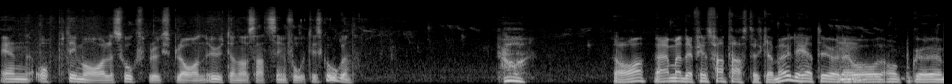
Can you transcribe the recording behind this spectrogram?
en optimal skogsbruksplan utan att ha satt sin fot i skogen. Ja, ja men det finns fantastiska möjligheter att göra det. Mm. Och, och, eh,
